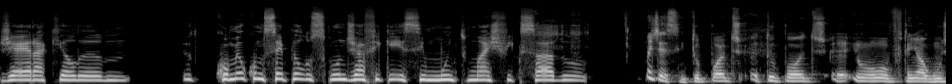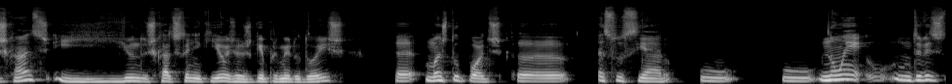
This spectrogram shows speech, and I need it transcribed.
já era aquele... Hum, como eu comecei pelo segundo, já fiquei assim muito mais fixado mas é assim, tu podes, tu podes, eh, eu tenho alguns casos e um dos casos que tenho aqui hoje, eu joguei primeiro dois, eh, mas tu podes uh, associar o, o, não é, muitas vezes,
